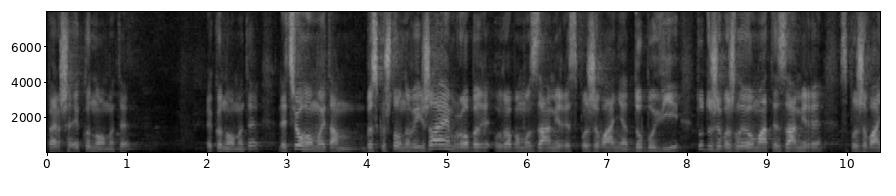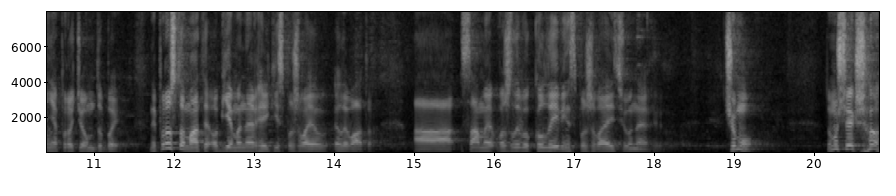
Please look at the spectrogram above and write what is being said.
перше економити. Економити. Для цього ми там безкоштовно виїжджаємо, робимо заміри споживання добові. Тут дуже важливо мати заміри споживання протягом доби. Не просто мати об'єм енергії, який споживає елеватор, а саме важливо, коли він споживає цю енергію. Чому? Тому що якщо,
